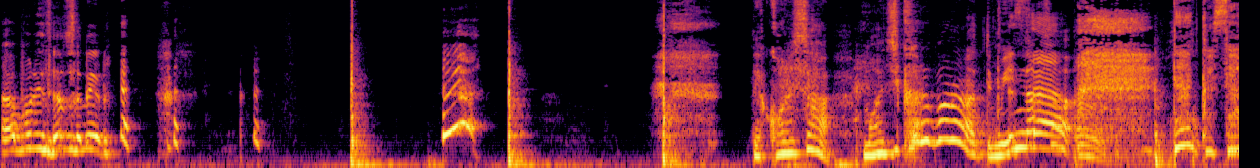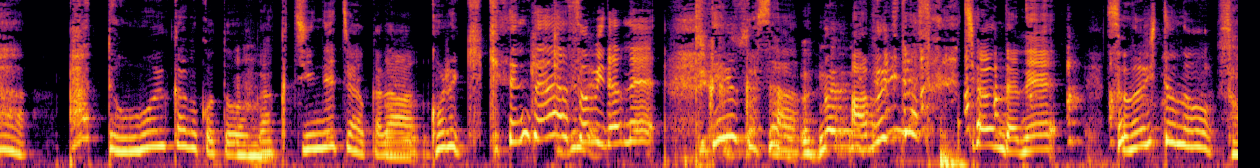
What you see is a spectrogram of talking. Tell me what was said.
あぶり出される。で、これさ、マジカルバナナってみんなさ、なんかさ、パッて思い浮かぶことが口に出ちゃうから、これ危険な遊びだね。っていうかさ、あぶり出されちゃうんだね。その人の、そ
